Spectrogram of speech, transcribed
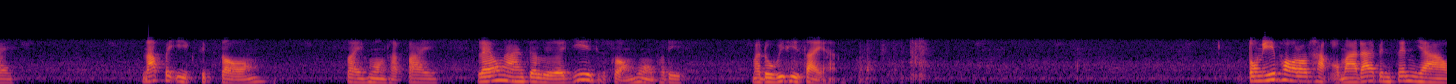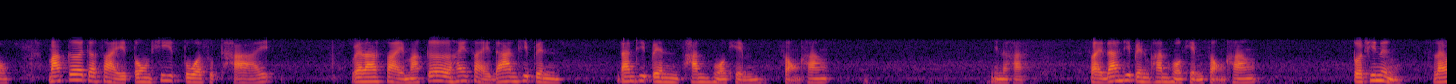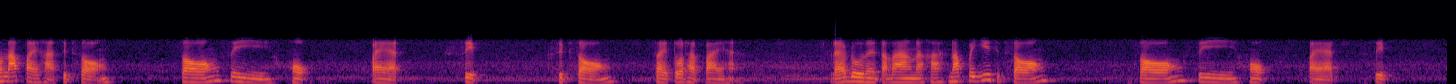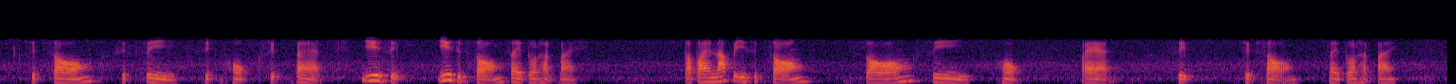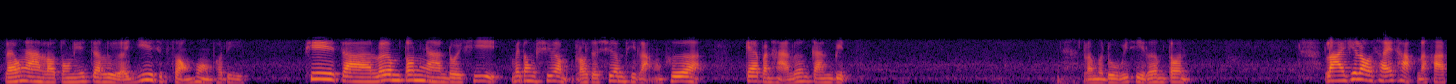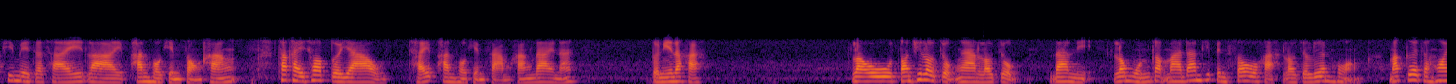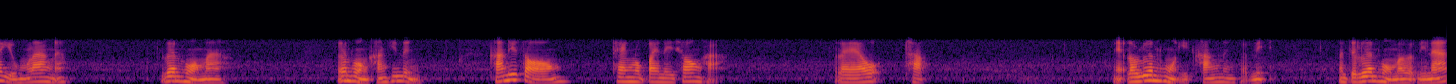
นับไปอีกสิบสอง ใส่ห่วงถัดไป แล้วงานจะเหลือยี่สิบสองห่วงพอดี มาดูวิธีใส่ค่ะ ตรงนี้พอเราถักออกมาได้เป็นเส้นยาว marker จะใส่ตรงที่ตัวสุดท้าย เวลาใส่ marker ให้ใส่ด้านที่เป็น ด้านที่เป็นพันหัวเข็มสองครั้ง นี่นะคะ ใส่ด้านที่เป็นพันหัวเข็มสองครั้ง ตัวที่หนึ่ง แล้วนับไปค่ะสิบสอง สอง สี่ หก แปด สิบ สิบสอง ใส่ตัวถัดไปค่ะ แล้วดูในตารางนะคะ นับไปยี่สิบสอง สอง สี่ หก แปด สิบ สิบสอง สิบสี่ สิบหก สิบแปด ยี่สิบ ยี่สิบสอง ใส่ตัวถัดไป ต่อไปนับไปอีกสิบสอง สอง สี่ หก แปด สิบ สิบสอง ใส่ตัวถัดไป แล้วงานเราตรงนี้จะเหลือยี่สิบสองห่วงพอดี พี่จะเริ่มต้นงานโดยที่ไม่ต้องเชื่อม เราจะเชื่อมทีหลังเพื่อแก้ปัญหาเรื่องการบิด เรามาดูวิธีเริ่มต้น ลายที่เราใช้ถักนะคะ พี่เมย์จะใช้ลายพันหัวเข็มสองครั้ง ถ้าใครชอบตัวยาวใช้พันหัวเข็มสามครั้งได้นะ ตัวนี้นะคะ เราตอนที่เราจบงานเราจบด้านนี้ เราหมุนกลับมาด้านที่เป็นโซ่ค่ะ เราจะเลื่อนห่วงมาร์กเกอร์จะห้อยอยู่ข้างล่างนะ เลื่อนห่วงมา เลื่อนห่วงครั้งที่หนึ่ง ครั้งที่สองแทงลงไปในช่องค่ะ แล้วถัก เนี่ย เราเลื่อนห่วงอีกครั้งหนึ่งแบบนี้ มันจะเลื่อนห่วงมาแบบนี้นะ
